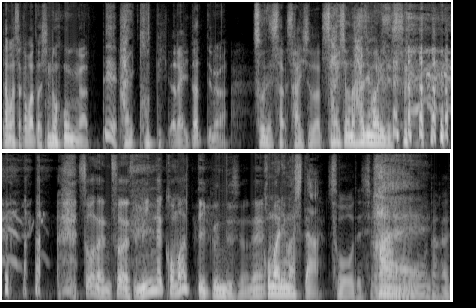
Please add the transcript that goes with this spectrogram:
たまさか私の本があって、はい取っていただいたっていうのがそうです。さ最初だった最初の始まりです。そうなんですそうなんですみんな困っていくんですよね困りました。そうですよね、はいもうだから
